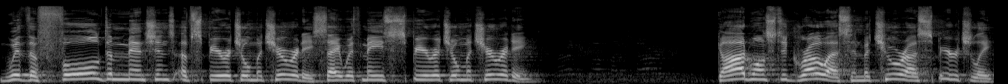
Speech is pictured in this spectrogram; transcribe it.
with the full dimensions of spiritual maturity. Say with me, spiritual maturity. God wants to grow us and mature us spiritually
